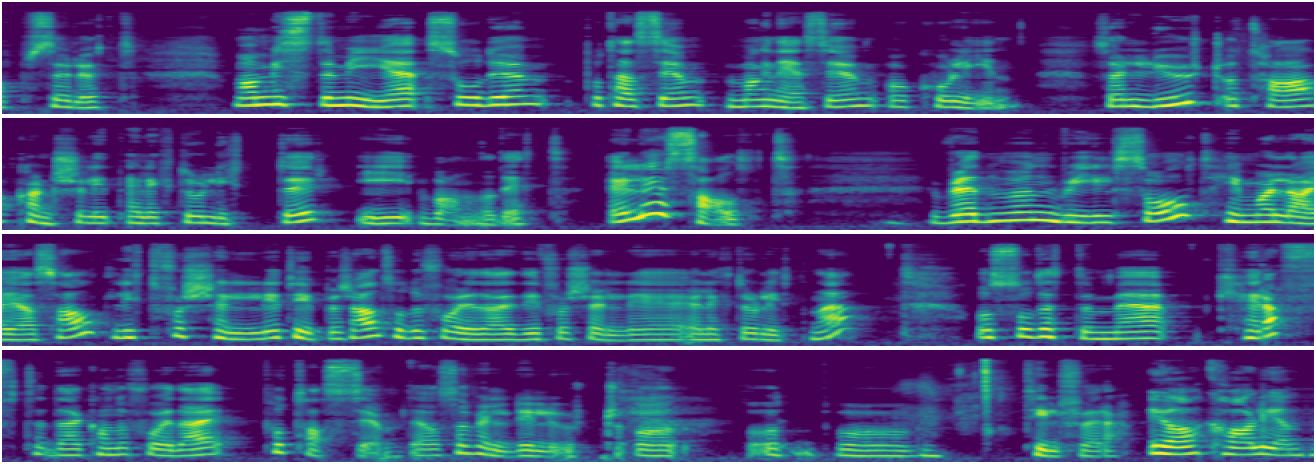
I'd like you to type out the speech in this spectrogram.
Absolutt. Man mister mye sodium, potassium, magnesium og kolin. Så det er lurt å ta kanskje litt elektrolytter i vannet ditt. Eller salt. Redmond real salt, Himalaya-salt, litt forskjellige typer salt, så du får i deg de forskjellige elektrolyttene. Og så dette med kraft, der kan du få i deg potassium. Det er også veldig lurt å, å, å tilføre. Ja, kalium.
